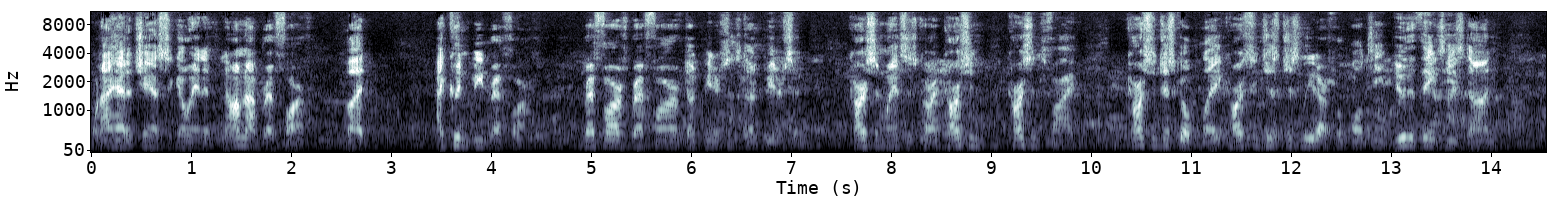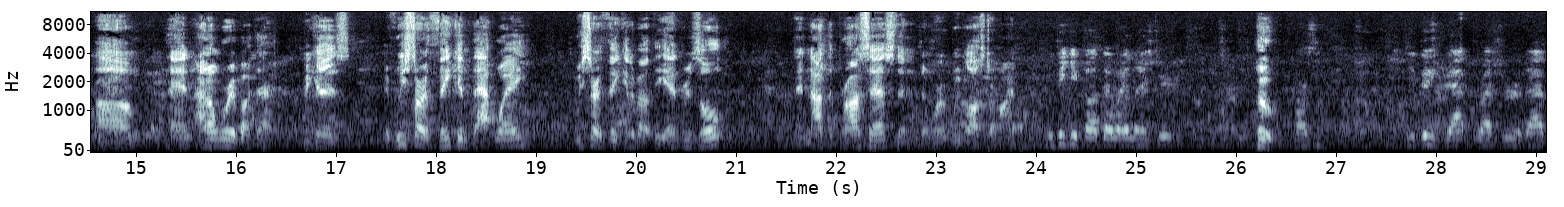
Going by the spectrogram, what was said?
when I had a chance to go in, and now I'm not Brett Favre, but I couldn't be Brett Favre. Brett Favre's Brett Favre, Doug Pederson's Doug Peterson, Carson Wentz is Car- Carson. Carson's fine. Carson just go play. Carson just just lead our football team. Do the things he's done, um, and I don't worry about that because if we start thinking that way, we start thinking about the end result and not the process, then, then we're, we've lost our mind. You think he thought that way last year, Who? Carson? Do you think that pressure, that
